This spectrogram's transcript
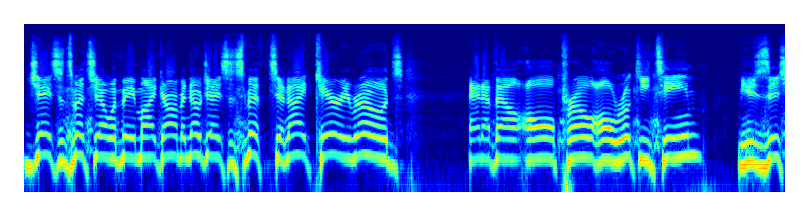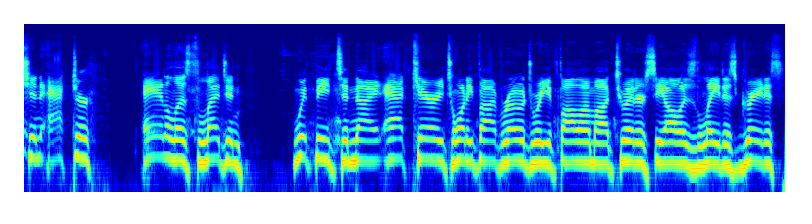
Jason Smith Show with me, Mike Harmon. No Jason Smith tonight. Kerry Rhodes, NFL All Pro, All Rookie team, musician, actor, analyst, legend. With me tonight at Kerry25 Rhodes, where you follow him on Twitter, see all his latest, greatest.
